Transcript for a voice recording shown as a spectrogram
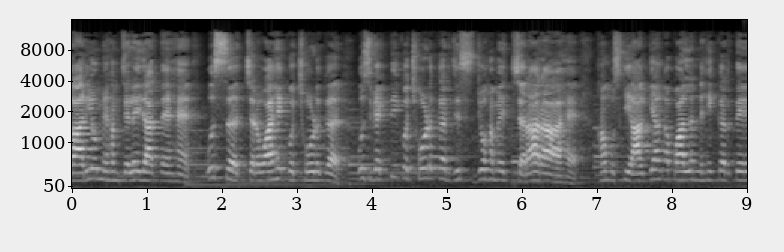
कार्यों में हम चले जाते हैं। उस चरवाहे को छोड़कर, उस व्यक्ति को छोड़कर जिस जो हमें चरा रहा है, हम उसकी आज्ञा का पालन नहीं करते।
